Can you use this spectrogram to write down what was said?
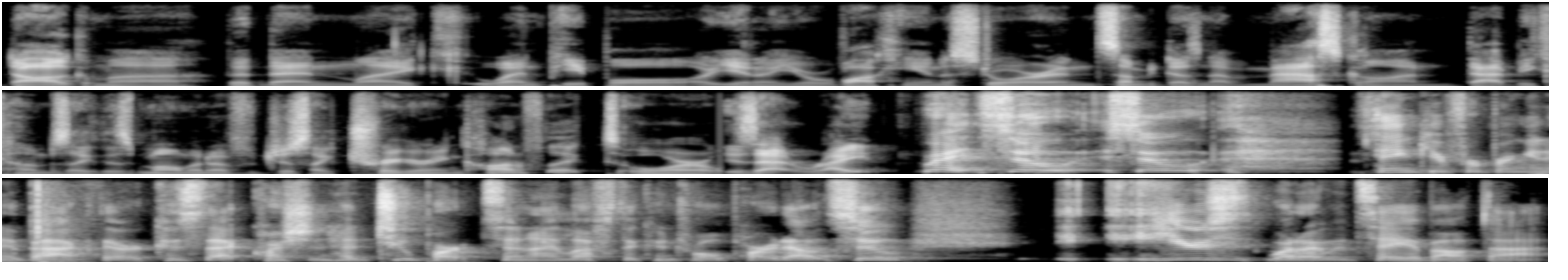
dogma that then like when people you know you're walking in a store and somebody doesn't have a mask on that becomes like this moment of just like triggering conflict or is that right? Right. So, so thank you for bringing it back there because that question had two parts and I left the control part out. So here's what I would say about that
